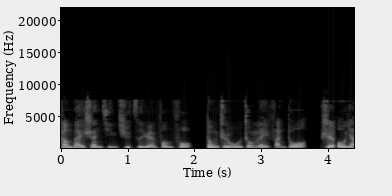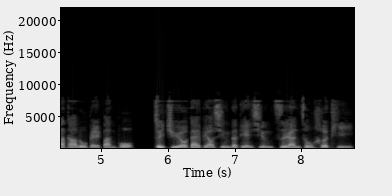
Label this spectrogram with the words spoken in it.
长白山景区资源丰富，动植物种类繁多，是欧亚大陆北半部最具有代表性的典型自然综合体，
